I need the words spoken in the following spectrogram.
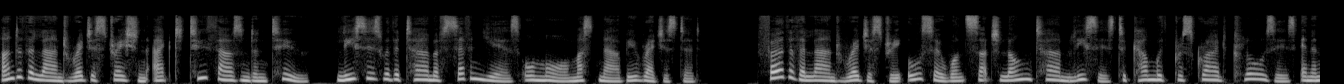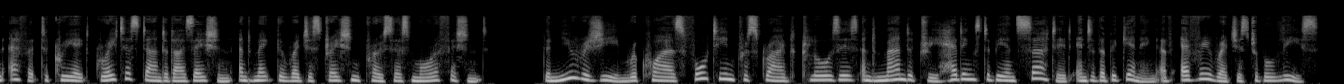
under the Land Registration Act 2002, leases with a term of seven years or more must now be registered. Further, the Land Registry also wants such long term leases to come with prescribed clauses in an effort to create greater standardization and make the registration process more efficient. The new regime requires 14 prescribed clauses and mandatory headings to be inserted into the beginning of every registrable lease.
